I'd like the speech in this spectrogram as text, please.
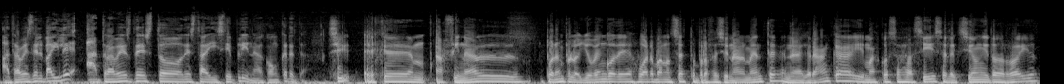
a través del baile, a través de esto, de esta disciplina concreta. Sí, es que mm, al final, por ejemplo, yo vengo de jugar baloncesto profesionalmente en el Granca y más cosas así, selección y todo el rollo.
